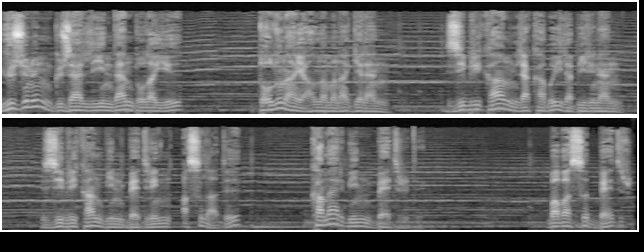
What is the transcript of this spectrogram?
Yüzünün güzelliğinden dolayı Dolunay anlamına gelen Zibrikan lakabıyla bilinen Zibrikan bin Bedr'in asıl adı Kamer bin Bedr'di. Babası Bedr,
